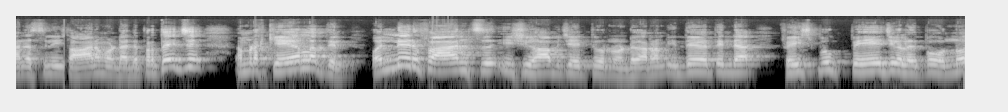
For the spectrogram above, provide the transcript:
മനസ്സിൽ സ്ഥാനമുണ്ടായിരുന്നു. പ്രത്യേകിച്ച് നമ്മുടെ കേരളത്തിൽ വലിയൊരു ഫാൻസ് ഈ ഷിഹാബ് ചേറ്റൂറിനുണ്ട്. കാരണം ഇദ്ദേഹത്തിന്റെ ഫേസ്ബുക്ക് പേജുകൾ ഇപ്പോൾ ഒന്നോ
